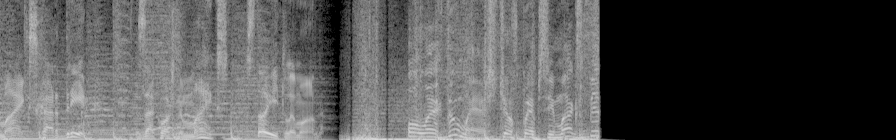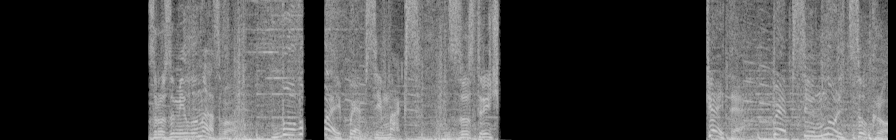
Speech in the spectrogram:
Майкс Хард-дрінк. За кожним Майкс стоїть лимон. Олег думає, що в Пепсі Макс бі... Зрозумілу назву. Бувай Пепсі Макс. Зустрічайте Пепсі нуль цукру.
